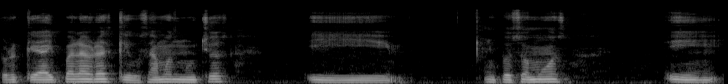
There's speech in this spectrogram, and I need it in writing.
porque hay palabras que usamos muchos y, y pues somos y,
